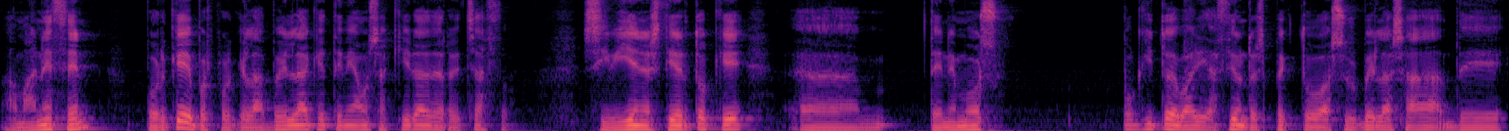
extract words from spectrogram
amanecen. ¿Por qué? Pues porque la vela que teníamos aquí era de rechazo. Si bien es cierto que tenemos tenemos poquito de variación respecto a sus velas de,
